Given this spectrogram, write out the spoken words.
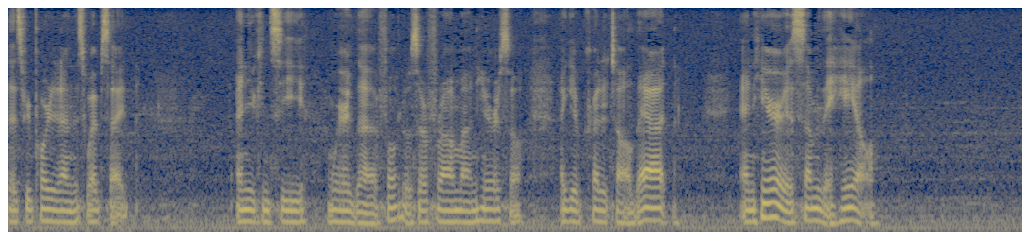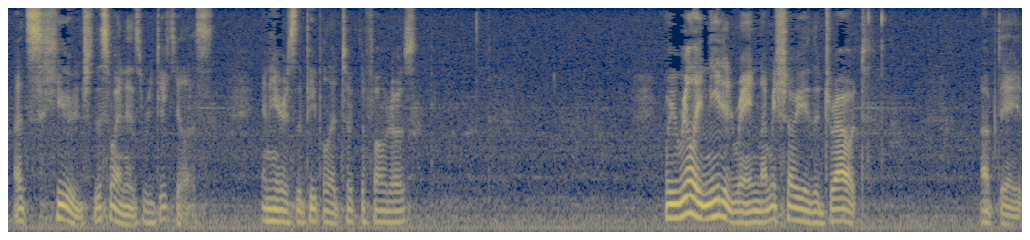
that's reported on this website and you can see where the photos are from on here so I give credit to all that. And here is some of the hail. That's huge. This one is ridiculous. And here's the people that took the photos. We really needed rain. Let me show you the drought update.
